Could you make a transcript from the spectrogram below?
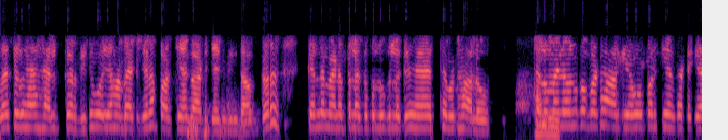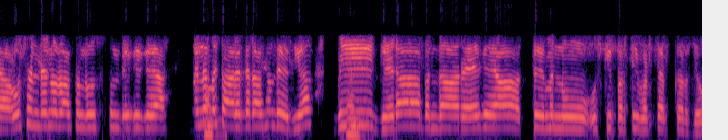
वैसे वह हेल्प कर दी थी वो यहाँ बैठ के ना पर्चियां काट के एक दिन डॉक्टर कहते मैडम प्लग प्लुग लगे हैं इतने बैठा लो चलो मैंने उनको बैठा के वो पर्चियां कट गया वो संडे ਨੂੰ ਰਾਸ਼ਨ ਰੂਸ਼ਨ ਦੇ ਕੇ ਗਿਆ ਪਹਿਲਾਂ ਮੈਂ ਸਾਰੇ ਤੇ ਰਾਸ਼ਨ ਦੇ ਦਿਆ ਵੀ ਜਿਹੜਾ ਬੰਦਾ ਰਹਿ ਗਿਆ ਤੇ ਮੈਨੂੰ ਉਸकी पर्ची WhatsApp कर दो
